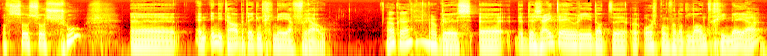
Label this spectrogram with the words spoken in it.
of Sososhu. en in die taal betekent Guinea vrouw. Oké. Okay. Dus er zijn theorieën dat de oorsprong van het land Guinea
